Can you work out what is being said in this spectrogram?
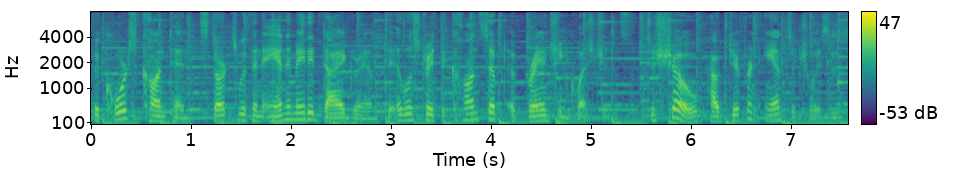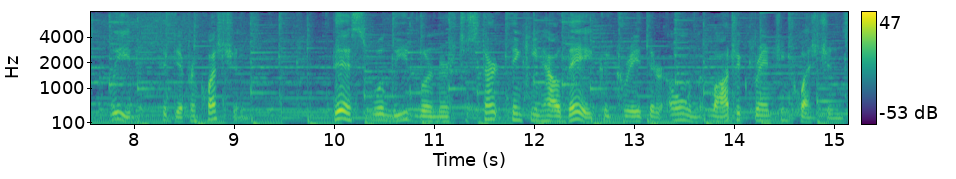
The course content starts with an animated diagram to illustrate the concept of branching questions, to show how different answer choices lead to different questions. This will lead learners to start thinking how they could create their own logic branching questions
